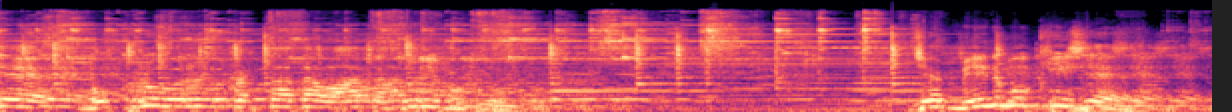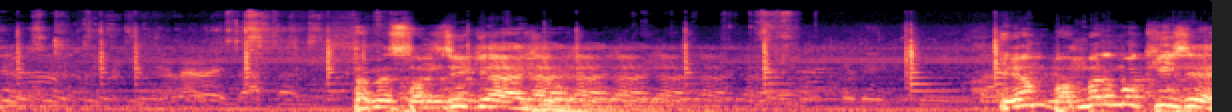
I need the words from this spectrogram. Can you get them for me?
જે મુખનું વર્ણન કરતા હતા વાત અધૂરી મૂકી. જે મીનમુખી છે, તમે સમજી ગયા છો. એમ ભમરમુખી છે,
